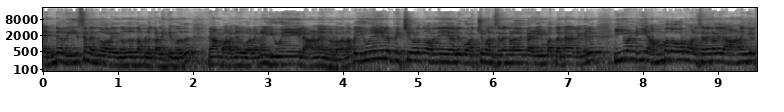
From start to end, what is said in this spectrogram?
എന്റെ റീസൺ എന്ന് പറയുന്നത് നമ്മൾ കളിക്കുന്നത് ഞാൻ പറഞ്ഞതുപോലെ തന്നെ യു എയിലാണ് എന്നുള്ളതാണ്. അപ്പോൾ യു എയിലെ പിച്ചുകൾ എന്ന് പറഞ്ഞു കഴിഞ്ഞാൽ കുറച്ച് മത്സരങ്ങൾ കഴിയുമ്പോൾ തന്നെ അല്ലെങ്കിൽ ഈവൻ ഈ അമ്പത് ഓവർ മത്സരങ്ങളിലാണെങ്കിൽ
